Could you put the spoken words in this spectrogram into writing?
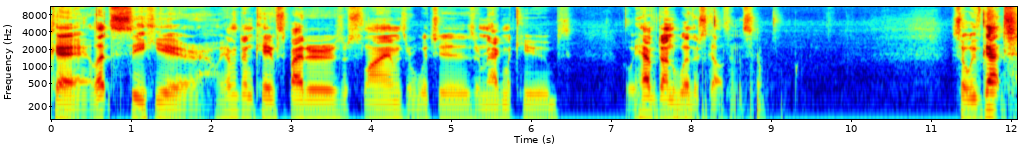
Okay, let's see here. We haven't done cave spiders or slimes or witches or magma cubes, but we have done wither skeletons. So we've got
